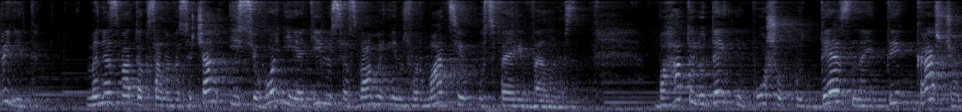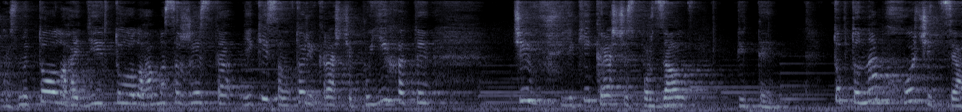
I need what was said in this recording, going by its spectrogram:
Привіт! Мене звати Оксана Височан, і сьогодні я ділюся з вами інформацією у сфері велнес. Багато людей у пошуку, де знайти кращого косметолога, дієтолога, масажиста, в який санаторій краще поїхати, чи в який краще спортзал піти. Тобто нам хочеться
